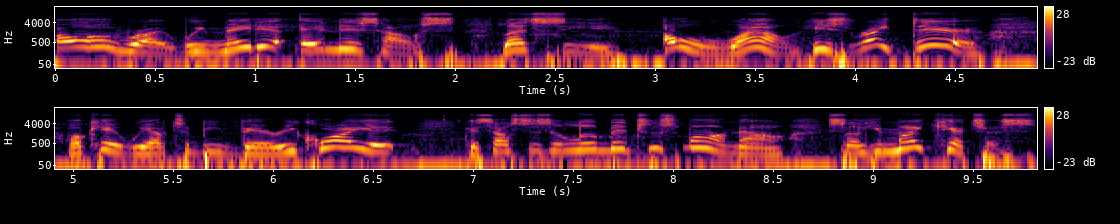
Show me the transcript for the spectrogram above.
Alright, we made it in his house. Let's see. Oh, wow, he's right there. Okay, we have to be very quiet. His house is a little bit too small now, so he might catch us.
